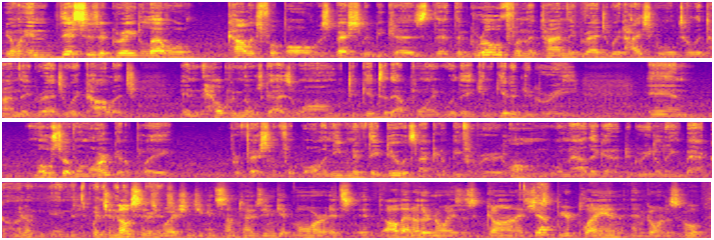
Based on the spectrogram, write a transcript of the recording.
you know, and this is a great level, college football, especially because the, the growth from the time they graduate high school till the time they graduate college and helping those guys along to get to that point where they can get a degree and most of them aren't going to play professional football, and even if they do, it's not going to be for very long. Well, now they got a degree to lean back on, and, and it's Which in those experience. situations you can sometimes even get more. It's it, all that other noise is gone. It's just Yeah. you're playing and going to school,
